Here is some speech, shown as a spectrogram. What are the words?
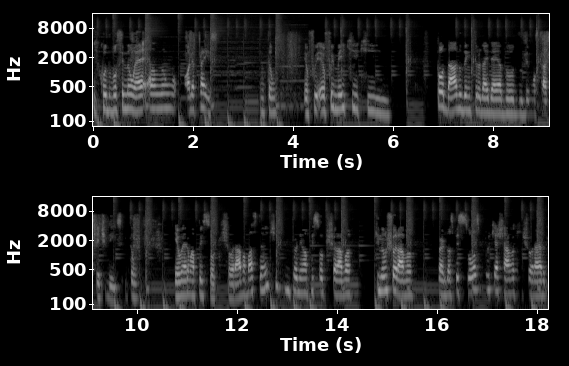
E quando você não é, ela não olha para isso. Então, eu fui, eu fui meio que, que podado dentro da ideia do, do demonstrar sentimentos. Então, eu era uma pessoa que chorava bastante, me tornei uma pessoa que chorava, que não chorava perto das pessoas porque achava que chorar era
